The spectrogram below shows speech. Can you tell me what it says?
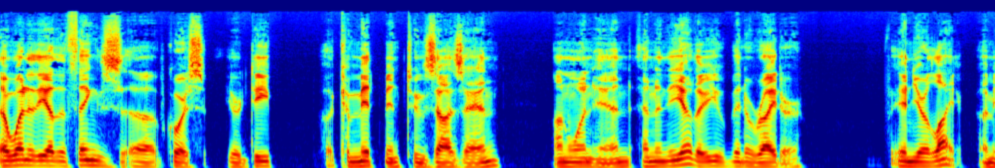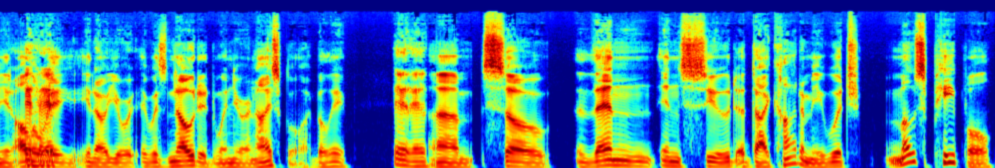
Now, one of the other things, uh, of course, your deep uh, commitment to zazen on one hand, and on the other, you've been a writer in your life. I mean, all the Mhm. way, you know, you were. It was noted when you were in high school, I believe. Um, so then ensued a dichotomy, which most people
